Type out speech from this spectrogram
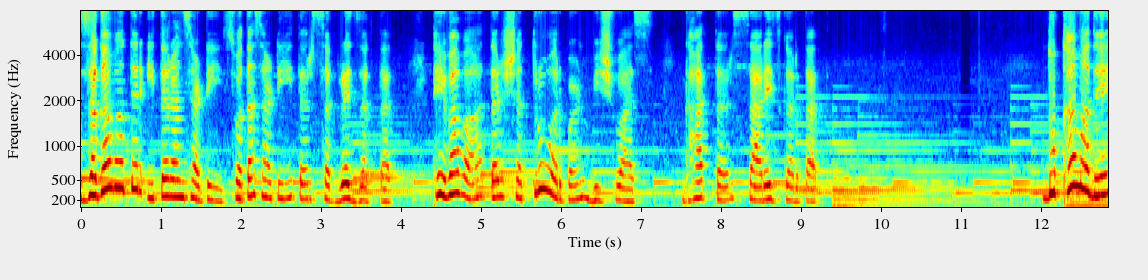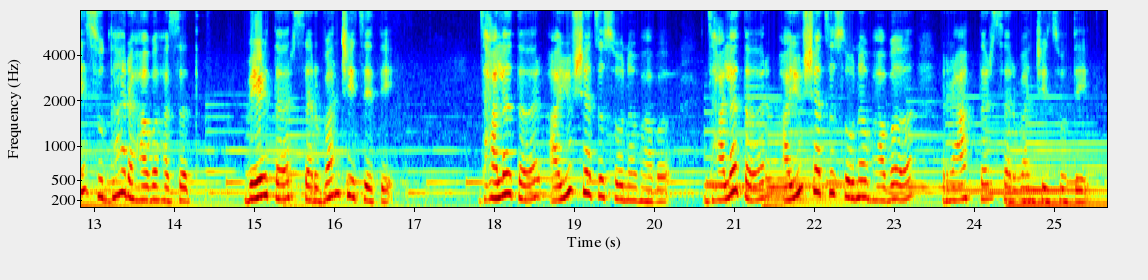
जगावं तर इतरांसाठी स्वतःसाठी तर सगळेच जगतात. ठेवावा तर शत्रूवर पण विश्वास. घात तर सारेच करतात. दुःखामध्ये सुद्धा राहावं हसत. वेळ तर सर्वांचीच येते. झालं तर आयुष्याचं सोनं व्हावं. झालं तर आयुष्याचं सोनं व्हावं. राग तर सर्वांचीच होते.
